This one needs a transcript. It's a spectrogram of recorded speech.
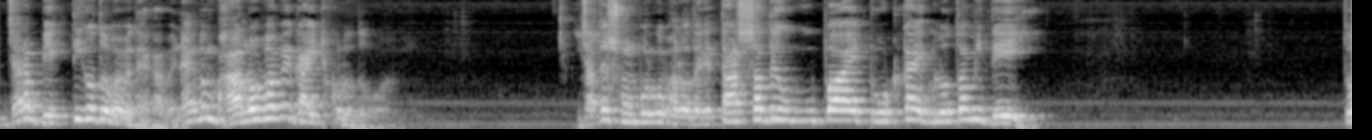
যারা ব্যক্তিগতভাবে দেখাবেন, একদম ভালোভাবে গাইড করে দেবো যাতে সম্পর্ক ভালো থাকে। তার সাথে উপায়, টোটকা এগুলো তো আমি দেই। তো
